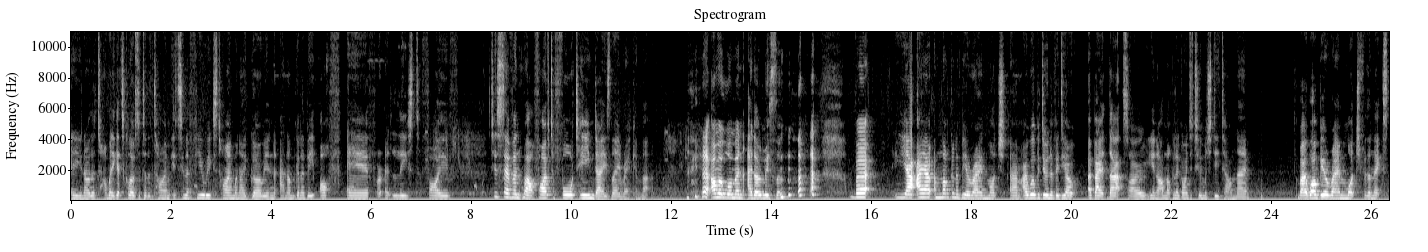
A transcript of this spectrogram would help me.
eh, you know, the time when it gets closer to the time. It's in a few weeks' time when I go in and I'm going to be off air for at least five to seven, well, five to 14 days, they reckon, but I'm a woman, I don't listen. but yeah, I, I'm not going to be around much. Um, I will be doing a video about that, so, you know, I'm not going to go into too much detail now. But I won't be around much for the next...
